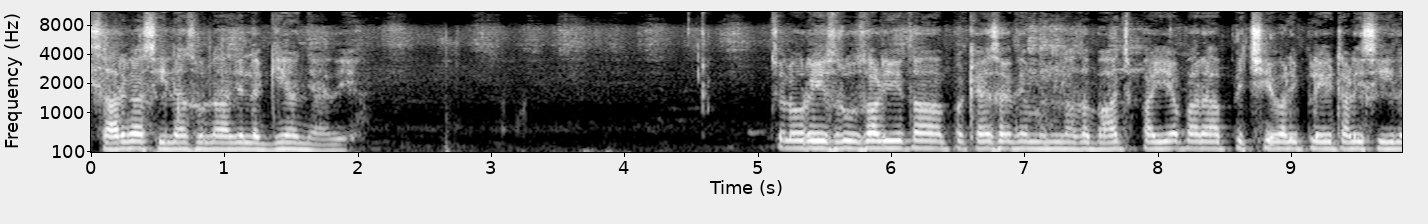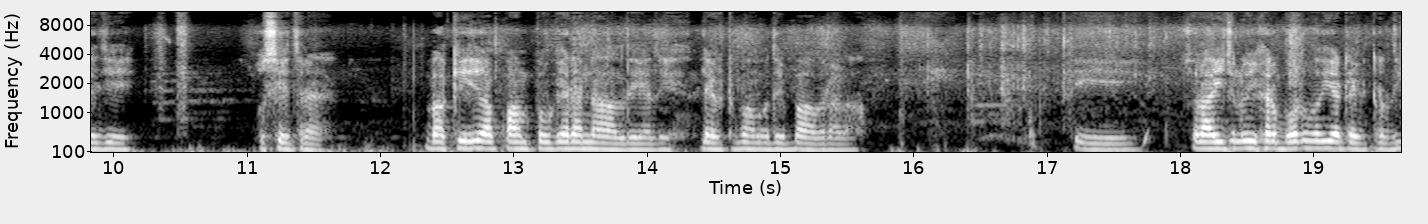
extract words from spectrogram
ਸਾਰੀਆਂ ਸੀਲਾਂ ਸੂਲਾਂ ਅਜੇ ਲੱਗੀਆਂ ਹੋਈਆਂ ਇਹਦੇ। ਚਲੋ ਰੇਸ ਰੂਸ ਵਾਲੀ ਤਾਂ ਆਪਾਂ ਕਹਿ ਸਕਦੇ ਹਾਂ, ਮੈਨੂੰ ਲੱਗਦਾ ਬਾਅਦ ਚ ਪਾਈ ਆ, ਪਰ ਆ ਪਿੱਛੇ ਵਾਲੀ ਪਲੇਟ ਵਾਲੀ ਸੀਲ ਅਜੇ ਉਸੇ ਤਰ੍ਹਾਂ ਬਾਕੀ ਆ ਪੰਪ ਵਗੈਰਾ ਨਾਲ ਦੇ ਆ ਇਹਦੇ, ਲਿਫਟ ਪੰਪ ਤੇ ਪਾਵਰ ਵਾਲਾ। ਤੇ ਚਲਾਈ ਚਲੂਈ ਖਰ ਬਹੁਤ ਵਧੀਆ ਟਰੈਕਟਰ ਦੀ,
